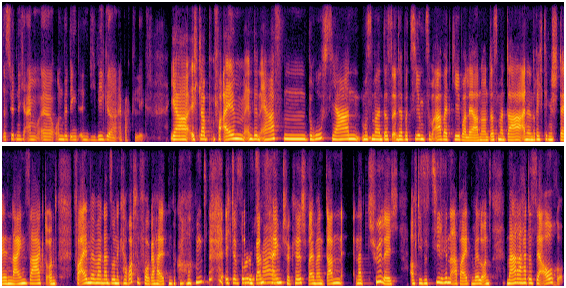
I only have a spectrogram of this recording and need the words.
Das wird nicht einem äh, unbedingt in die Wiege einfach gelegt. Ja, ich glaube, vor allem in den ersten Berufsjahren muss man das in der Beziehung zum Arbeitgeber lernen und dass man da an den richtigen Stellen Nein sagt und vor allem, wenn man dann so eine Karotte vorgehalten bekommt. Ich glaube, so ist ganz heimtückisch, weil man dann natürlich auf dieses Ziel hinarbeiten will. Und Mara hat es ja auch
